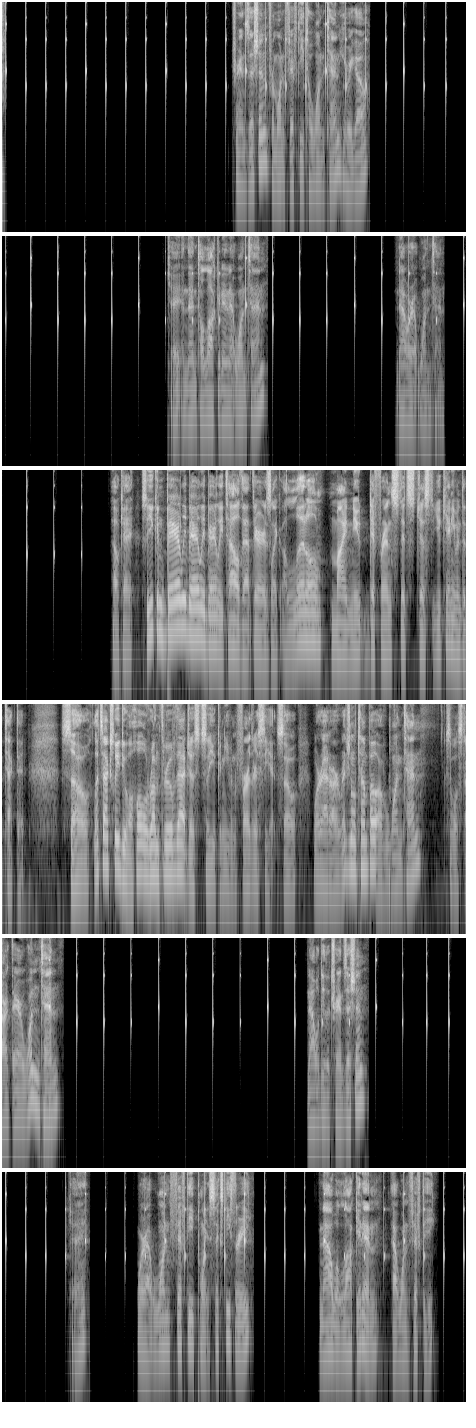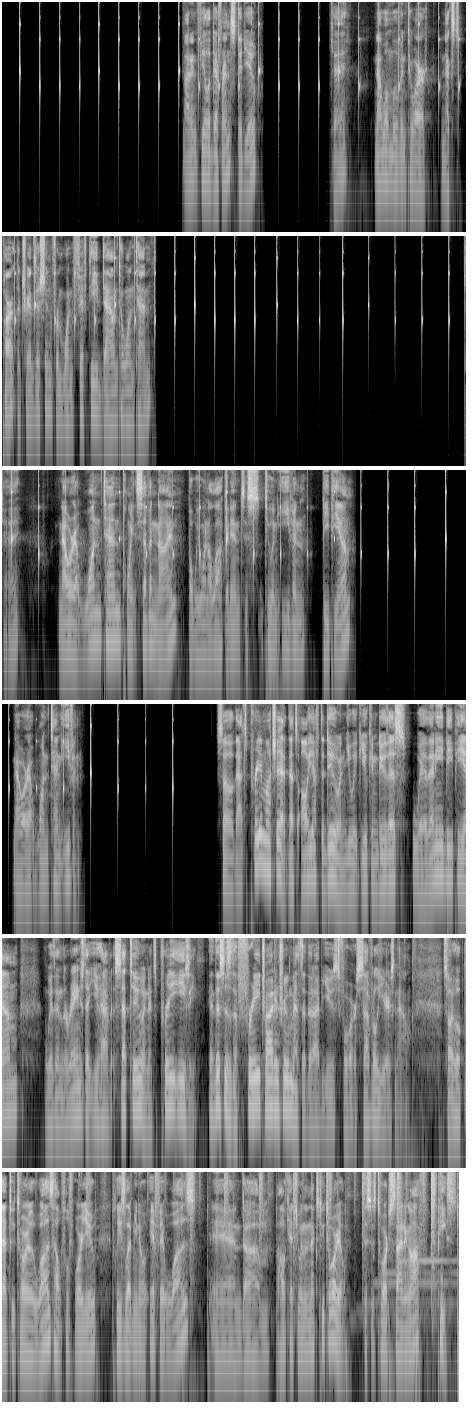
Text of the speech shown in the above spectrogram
Transition from 150 to 110. Here we go. Okay, and then to lock it in at 110. Now we're at 110. Okay, so you can barely, barely, barely tell that there's like a little minute difference. It's just, you can't even detect it. So let's actually do a whole run through of that just so you can even further see it. So we're at our original tempo of 110. So we'll start there, 110. Now we'll do the transition. Okay, we're at 150.63. Now we'll lock it in at 150. I didn't feel a difference, did you? Okay. Now we'll move into our next part, the transition from 150 down to 110. Okay. Now we're at 110.79 but we want to lock it into to an even BPM. Now we're at 110 even. So that's pretty much it. That's all you have to do. And you, you can do this with any BPM within the range that you have it set to. And it's pretty easy. And this is the free tried and true method that I've used for several years now. So I hope that tutorial was helpful for you. Please let me know if it was and um, I'll catch you in the next tutorial. This is Torch signing off. Peace.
